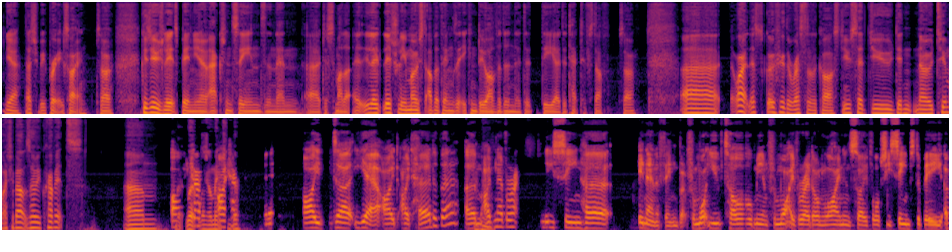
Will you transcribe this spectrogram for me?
Yeah, that should be pretty exciting. So, because usually it's been you know action scenes and then uh, just some other, literally most other things that he can do other than the the, the uh, detective stuff. So, uh, right, let's go through the rest of the cast. You said you didn't know too much about Zoe Kravitz. Um, I have, I have, I'd uh, yeah, I'd I'd heard of her. Um, mm-hmm. I've never actually seen her in anything, but from what you've told me and from what I've read online and so forth, she seems to be a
